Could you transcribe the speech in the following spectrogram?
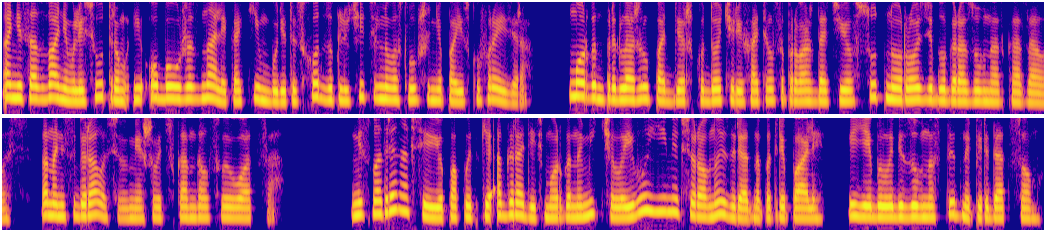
Они созванивались утром, и оба уже знали, каким будет исход заключительного слушания по иску Фрейзера. Морган предложил поддержку дочери и хотел сопровождать ее в суд, но Рози благоразумно отказалась. Она не собиралась вмешивать в скандал своего отца. Несмотря на все ее попытки оградить Моргана Митчелла, его имя все равно изрядно потрепали, и ей было безумно стыдно перед отцом.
